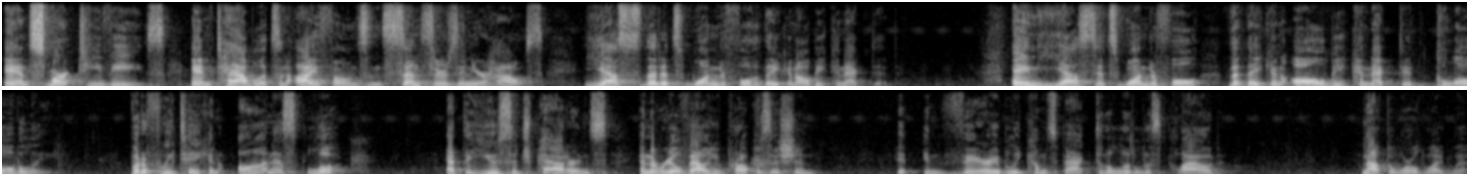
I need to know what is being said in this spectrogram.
and smart TVs and tablets and iPhones and sensors in your house. Yes, that it's wonderful that they can all be connected. And yes, it's wonderful that they can all be connected globally. But if we take an honest look at the usage patterns and the real value proposition, it invariably comes back to the littlest cloud not the World Wide Web.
